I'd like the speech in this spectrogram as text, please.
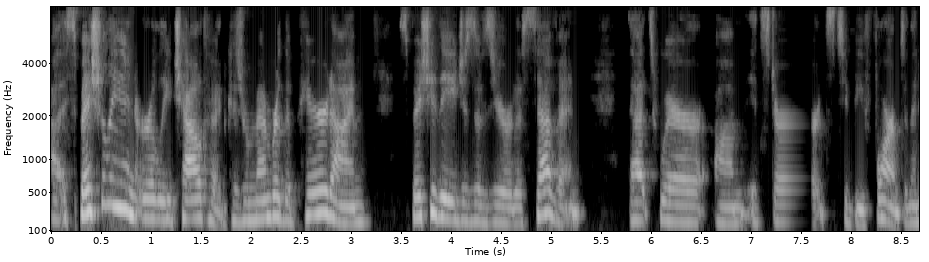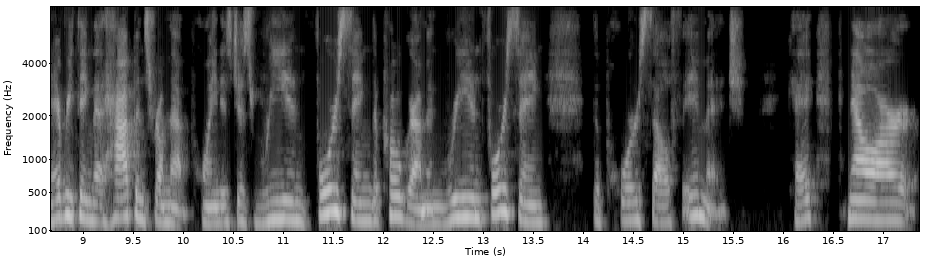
uh, especially in early childhood. Because remember, the paradigm, especially the ages of zero to seven, that's where um, it starts to be formed. And then everything that happens from that point is just reinforcing the program and reinforcing the poor self image. Okay. Now our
